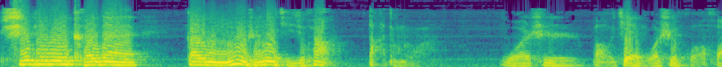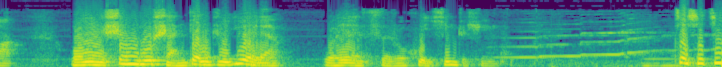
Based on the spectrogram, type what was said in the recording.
石平梅刻在高中墓上那几句话打动了我。我是宝剑，我是火花，我愿身如闪电之月亮，我愿死如彗星之寻虎。这是君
